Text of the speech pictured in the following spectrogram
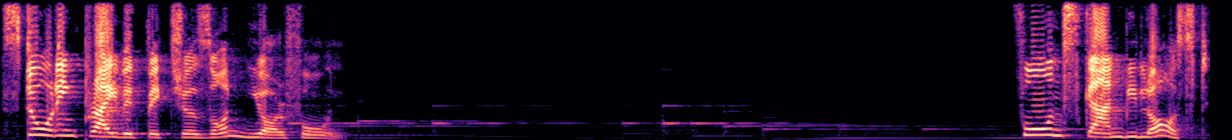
storing private pictures on your phone. Phones can be lost,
